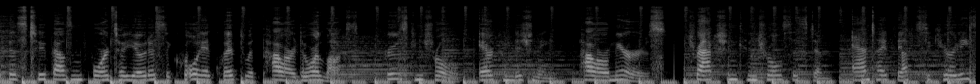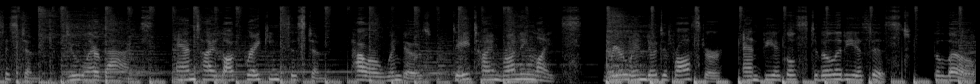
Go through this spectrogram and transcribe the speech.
like this 2004 Toyota Sequoia equipped with power door locks, cruise control, air conditioning, power mirrors, traction control system, anti-theft security system, dual airbags, anti-lock braking system, power windows, daytime running lights, rear window defroster, and vehicle stability assist. The low,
